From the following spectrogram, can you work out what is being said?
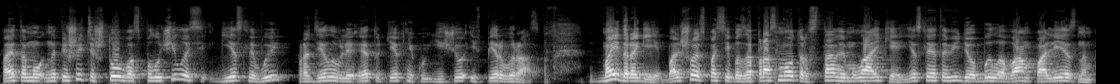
Поэтому напишите, что у вас получилось, если вы проделывали эту технику еще и в первый раз. Мои дорогие, большое спасибо за просмотр, ставим лайки. Если это видео было вам полезным,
